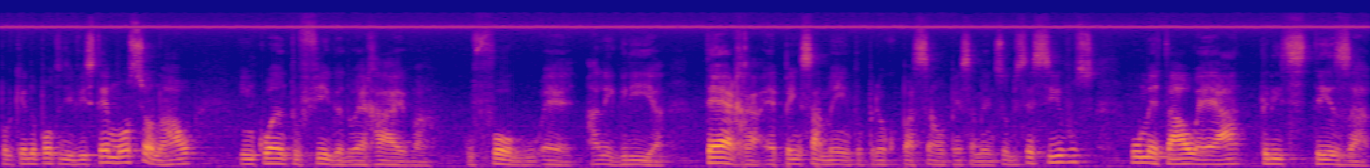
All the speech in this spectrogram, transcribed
porque do ponto de vista emocional, enquanto o fígado é raiva, o fogo é alegria, terra é pensamento, preocupação, pensamentos obsessivos, o metal é a tristeza.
